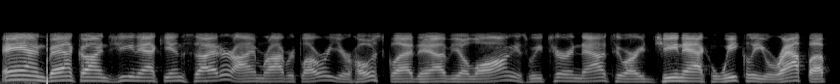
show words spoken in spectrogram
And back on GNAC Insider, I'm Robert Lowry, your host. Glad to have you along as we turn now to our GNAC weekly wrap up.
